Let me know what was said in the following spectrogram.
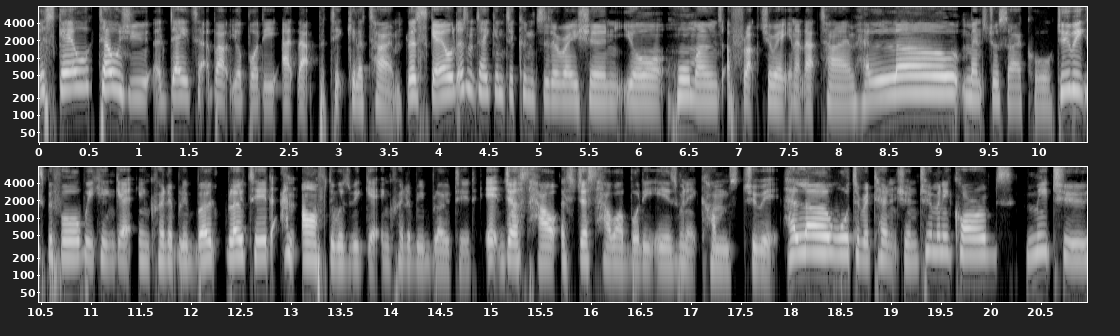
The scale tells you a data about your body at that particular time. The scale doesn't take into consideration your hormones are fluctuating at that time. Hello, menstrual cycle. Two weeks before we can get incredibly bloated, and afterwards we get incredibly bloated. It just how it's just how our body is when it comes to it. Hello, water retention. Too many carbs. Me too.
